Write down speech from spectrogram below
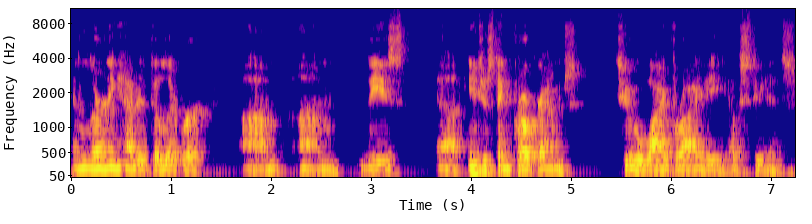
and learning how to deliver um, um, these uh, interesting programs to a wide variety of students.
